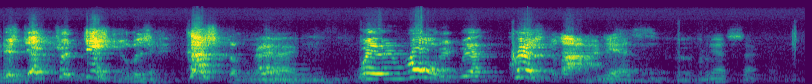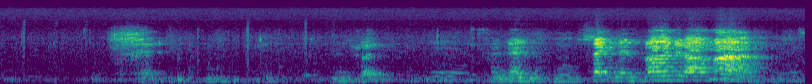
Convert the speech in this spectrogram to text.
It's just traditional. It's custom. Right. We're eroded. We're crystallized. Yes. Yes, sir. That's right. And then Satan has blinded our minds.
